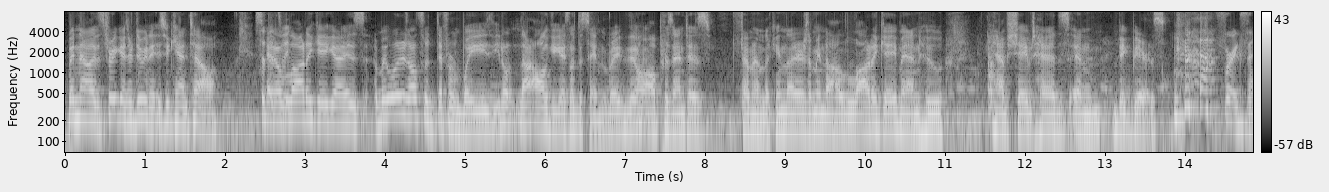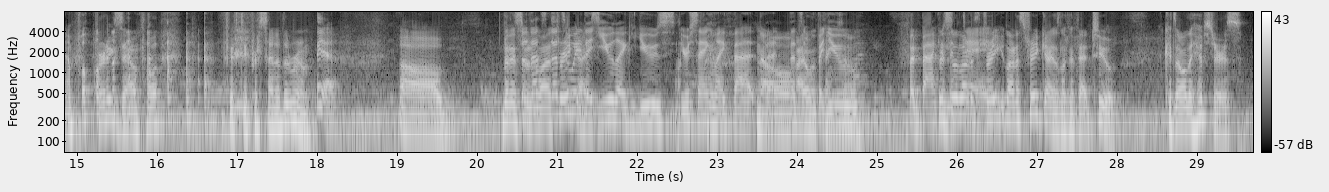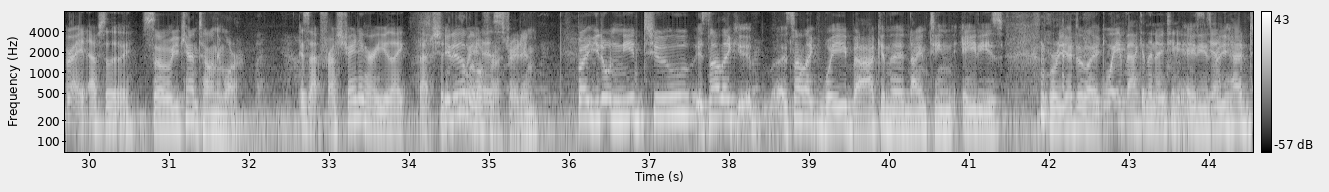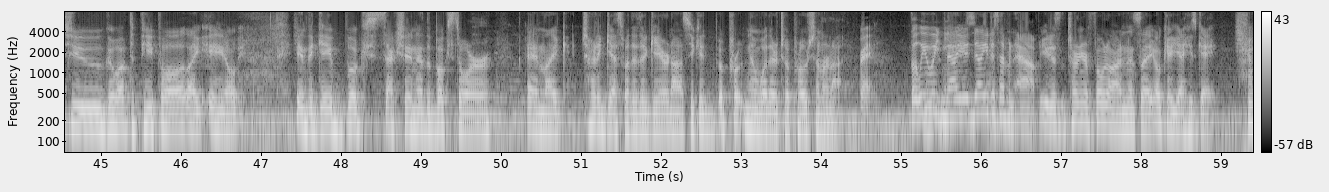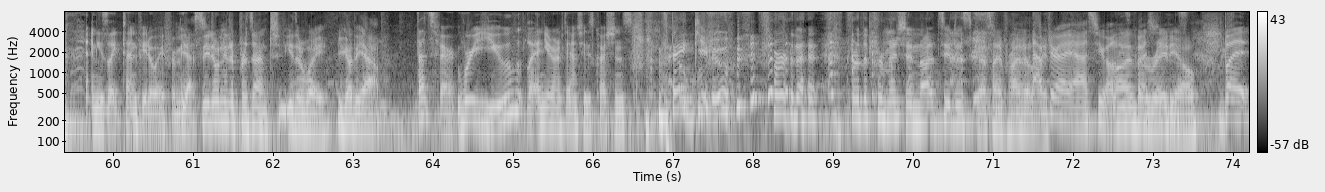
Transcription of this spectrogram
but now the straight guys are doing it, you can't tell. so and a what, lot of gay guys. I mean, well, there's also different ways. You don't. Not all gay guys look the same. Right? They don't Mm-hmm. all present as feminine looking. There's. I mean, a lot of gay men who have shaved heads and big beards. for example. For example, fifty percent of the room. yeah. Uh, but then So a that's that's the way guys. that you like use. You're saying like that. No, that, that's I don't but think you. so. But back There's in a the lot day, of straight. A lot of straight guys look at that too, because all the hipsters. right? Absolutely. So you can't tell anymore. Is that frustrating, or are you like that? Should It be is a way little it is? frustrating. But you don't need to. It's not like it's not like way back in the 1980s where you had to like Way back in the 1980s. 80s yeah. where you had to go up to people like you know in the gay book section of the bookstore and like try to guess whether they're gay or not, so you could appro- know whether to approach them or not. right. But we would Now you use- now you just have an app. You just turn your phone on and it's like, okay, yeah, he's gay. and he's like 10 feet away from me. Yeah, so you don't need to present either way. You got the app. That's fair. Were you, and you don't have to answer these questions, Thank you for that for the permission not to discuss my private life. after I asked you all On these the questions. radio. But,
